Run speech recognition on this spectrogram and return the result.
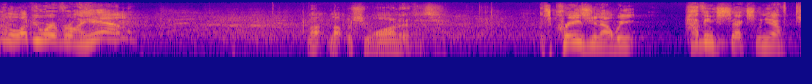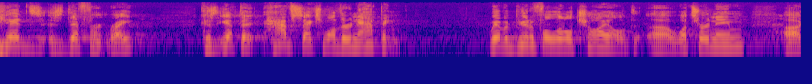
gonna love you wherever I am." Not, not what she wanted. It's crazy now. We having sex when you have kids is different, right? Because you have to have sex while they're napping. We have a beautiful little child. Uh, what's her name? Uh,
